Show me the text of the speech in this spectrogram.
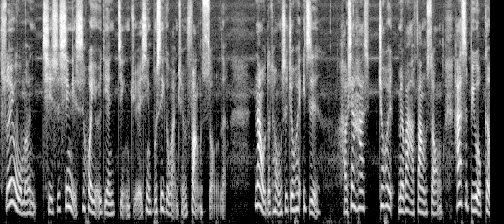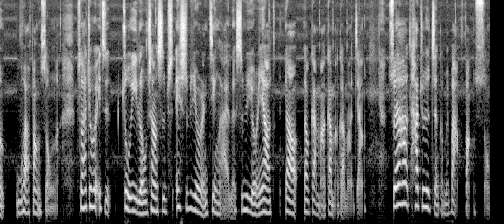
所以，我们其实心里是会有一点警觉性，不是一个完全放松的。那我的同事就会一直，好像他就会没有办法放松，他是比我更。无法放松了，所以他就会一直注意楼上是不是，诶，是不是有人进来了？是不是有人要要要干嘛干嘛干嘛这样？所以他他就是整个没办法放松，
